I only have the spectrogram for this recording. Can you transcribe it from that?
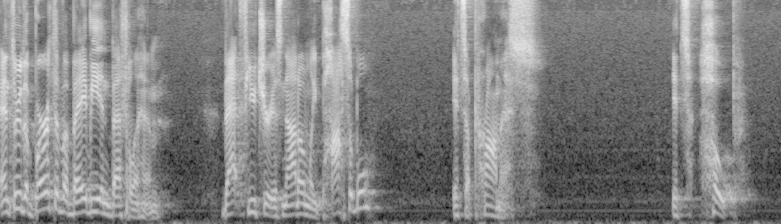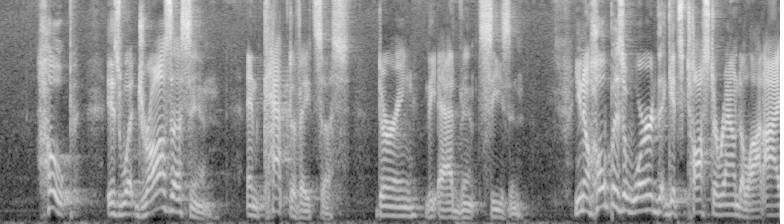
And through the birth of a baby in Bethlehem, that future is not only possible, it's a promise. It's hope. Hope is what draws us in and captivates us during the Advent season. You know, hope is a word that gets tossed around a lot. I,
